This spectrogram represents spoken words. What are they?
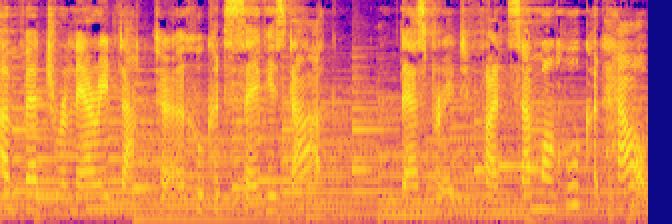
a veterinary doctor who could save his dog. Desperate to find someone who could help,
